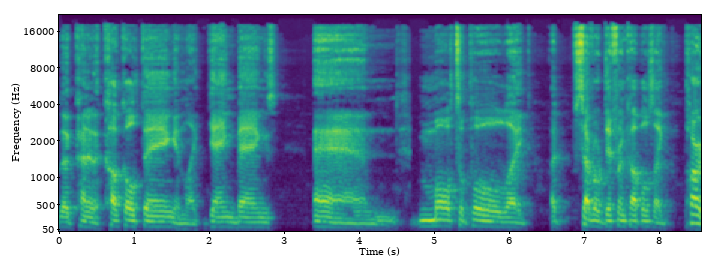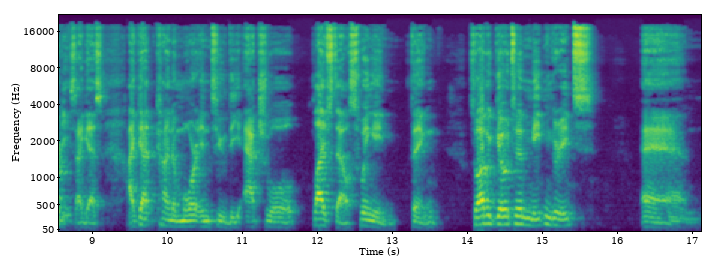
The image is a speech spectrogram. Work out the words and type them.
the kind of the cuckold thing and like gang bangs and multiple like uh, several different couples, like parties, I guess. I got kind of more into the actual lifestyle swinging thing. So I would go to meet and greets and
